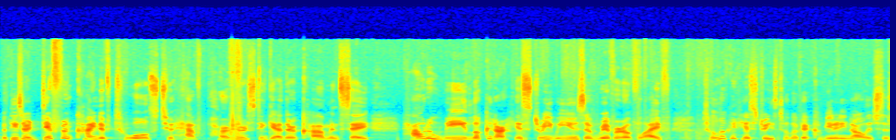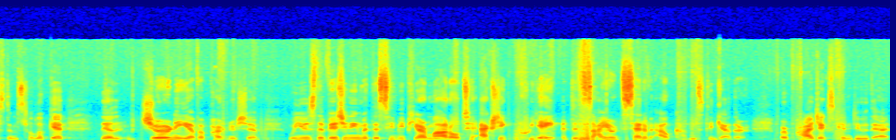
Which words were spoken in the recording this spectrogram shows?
But these are different kind of tools to have partners together come and say, how do we look at our history? We use a river of life to look at histories, to look at community knowledge systems, to look at the journey of a partnership. We use the visioning with the CBPR model to actually create a desired set of outcomes together where projects can do that.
